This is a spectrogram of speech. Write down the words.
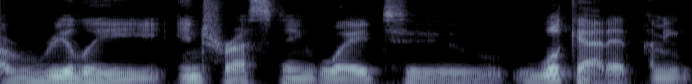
a really interesting way to look at it. I mean,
